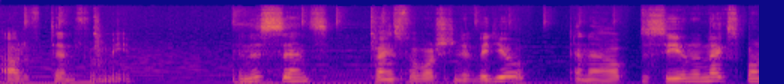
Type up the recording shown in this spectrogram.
out of 10 from me. In this sense, thanks for watching the video and I hope to see you in the next one.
